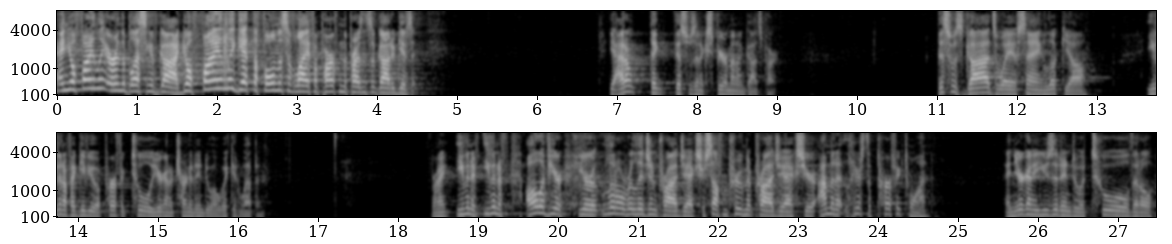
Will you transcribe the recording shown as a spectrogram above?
and you'll finally earn the blessing of God. You'll finally get the fullness of life apart from the presence of God who gives it. Yeah, I don't think this was an experiment on God's part. This was God's way of saying, look, y'all, even if I give you a perfect tool, you're going to turn it into a wicked weapon. Right? Even if, even if all of your, your little religion projects, your self improvement projects, your, I'm gonna, here's the perfect one. And you're going to use it into a tool that'll,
